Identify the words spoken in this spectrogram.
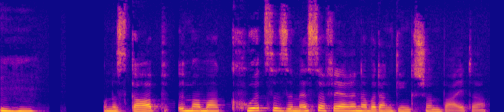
Mhm. Und es gab immer mal kurze Semesterferien, aber dann ging es schon weiter.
